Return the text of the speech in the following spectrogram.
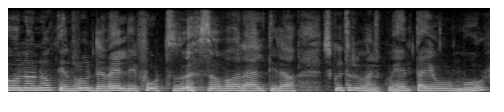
og når noen rodde veldig fort, så, var det alltid da Skulle tro han skulle hente jordmor.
